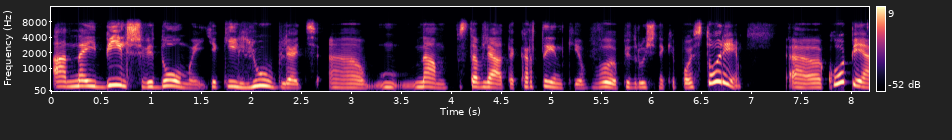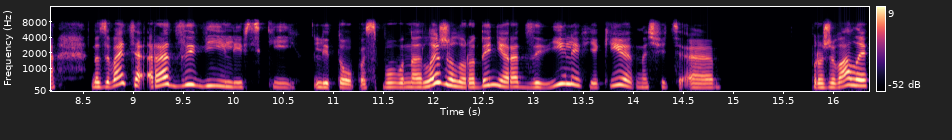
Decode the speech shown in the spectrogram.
А найбільш відомий, який люблять е, нам вставляти картинки в підручники по історії, копія називається Радзивілівський літопис, бо належало родині Радзивілів, які, значить, е, проживали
